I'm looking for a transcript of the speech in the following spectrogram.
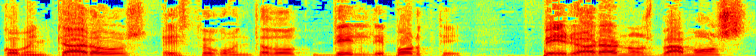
comentaros, esto comentado del deporte. Pero ahora nos vamos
